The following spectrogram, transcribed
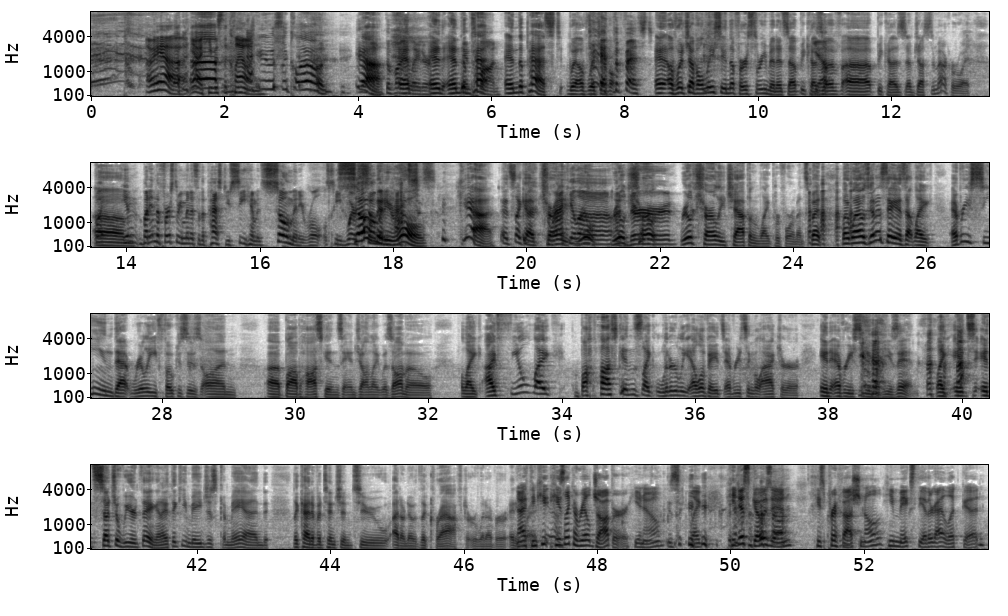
Oh yeah, yeah. He was the clown. he was the clown. Yeah, Yeah, the violator and and, the in Spawn. and the pest, well, of which Yeah, I've, the best. and of which I've only seen the first three minutes of because Yep. of uh because of Justin McElroy. But Um, in but in the first three minutes of the pest, you see him in so many roles. He wears so, so, many hats. roles. Yeah, it's like a Charlie, Dracula, real, real, Char- real Charlie Chaplin like performance. But but what I was gonna say is that like every scene that really focuses on uh, Bob Hoskins and John Leguizamo, like I feel like Bob Hoskins like literally elevates every single actor in every scene that he's in. Like it's it's such a weird thing, and I think he may just command the kind of attention to I don't know the craft or whatever. Anyway, No, I think he, he's like a real jobber, you know? Is he? Like, he just goes in, he's professional, he makes the other guy look good.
